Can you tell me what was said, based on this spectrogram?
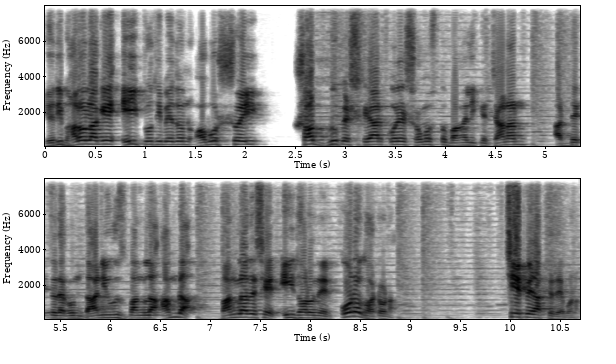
যদি ভালো লাগে এই প্রতিবেদন অবশ্যই সব গ্রুপে শেয়ার করে সমস্ত বাঙালিকে জানান। আর দেখতে থাকুন দা নিউজ বাংলা। আমরা বাংলাদেশের এই ধরনের কোনো ঘটনা চেপে রাখতে দেব না।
